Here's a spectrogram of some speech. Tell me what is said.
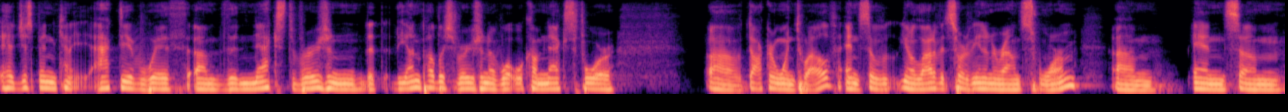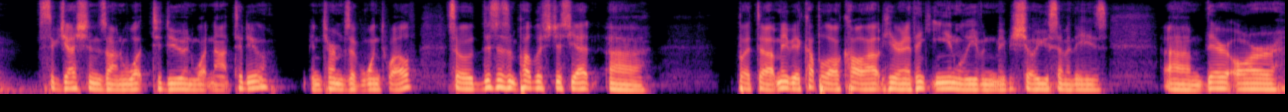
had just been kind of active with um, the next version, the, the unpublished version of what will come next for uh, Docker 112. And so, you know, a lot of it's sort of in and around Swarm, um, and some suggestions on what to do and what not to do in terms of 112. So this isn't published just yet, uh, but uh, maybe a couple I'll call out here, and I think Ian will even maybe show you some of these. Um, there are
